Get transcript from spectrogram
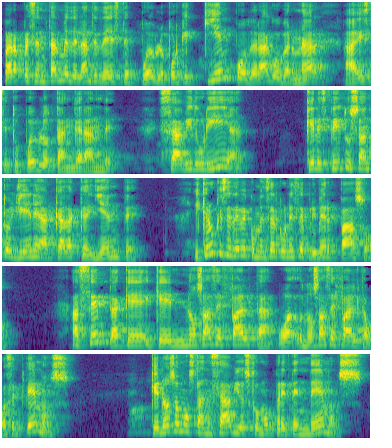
para presentarme delante de este pueblo, porque ¿quién podrá gobernar a este tu pueblo tan grande? Sabiduría que el Espíritu Santo llene a cada creyente. Y creo que se debe comenzar con este primer paso. Acepta que, que nos hace falta o nos hace falta o aceptemos que no somos tan sabios como pretendemos,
